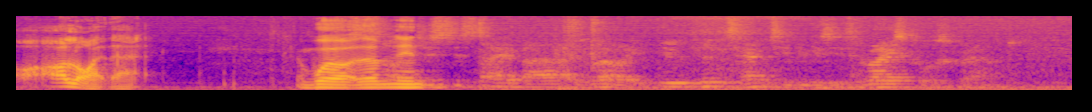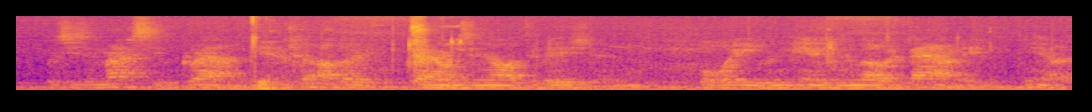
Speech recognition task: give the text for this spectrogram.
I like that. Well, I mean, just to say about that as well, it looks empty because it's a racecourse ground, which is a massive ground. Yeah. Other grounds in our division, or even even lower down, it, you know,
